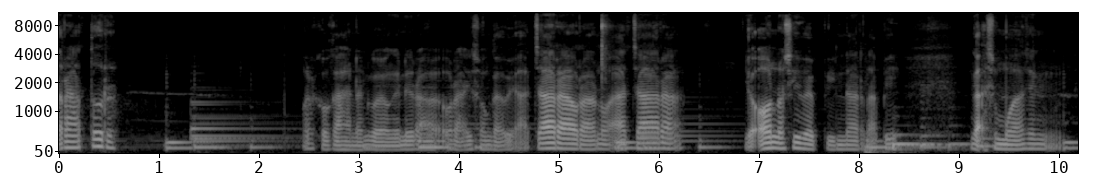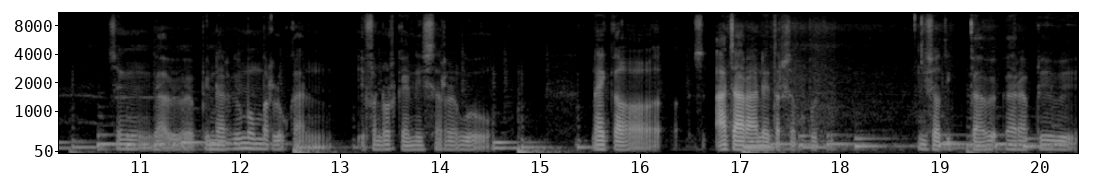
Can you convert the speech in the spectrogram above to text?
teratur. Mergo kahanan koyo ngene ora ora iso gawe acara ora ono acara. Ya ono sih webinar tapi nggak semua sing sing gawe webinar itu memerlukan event organizer gue nekel acarane tersebut iso digawe garap dhewe.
